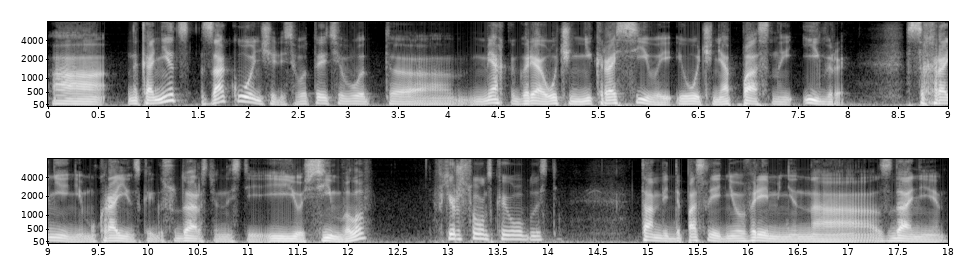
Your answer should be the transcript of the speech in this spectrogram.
А наконец закончились вот эти вот, э, мягко говоря, очень некрасивые и очень опасные игры с сохранением украинской государственности и ее символов в Херсонской области. Там ведь до последнего времени на здании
